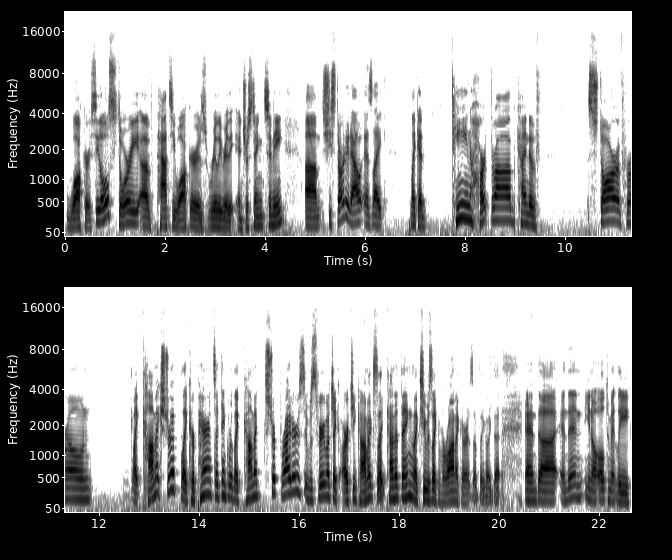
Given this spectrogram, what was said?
Walker. See, the whole story of Patsy Walker is really, really interesting to me. Um, she started out as like, like a teen heartthrob kind of star of her own like comic strip. Like her parents, I think, were like comic strip writers. It was very much like Archie comics, like kind of thing. Like she was like Veronica or something like that. And uh, and then you know ultimately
